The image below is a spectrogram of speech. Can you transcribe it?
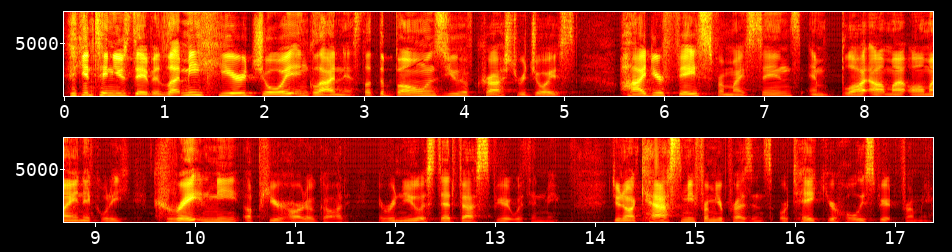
He continues, David, let me hear joy and gladness. Let the bones you have crushed rejoice. Hide your face from my sins and blot out my, all my iniquity. Create in me a pure heart, O God, and renew a steadfast spirit within me. Do not cast me from your presence or take your Holy Spirit from me.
